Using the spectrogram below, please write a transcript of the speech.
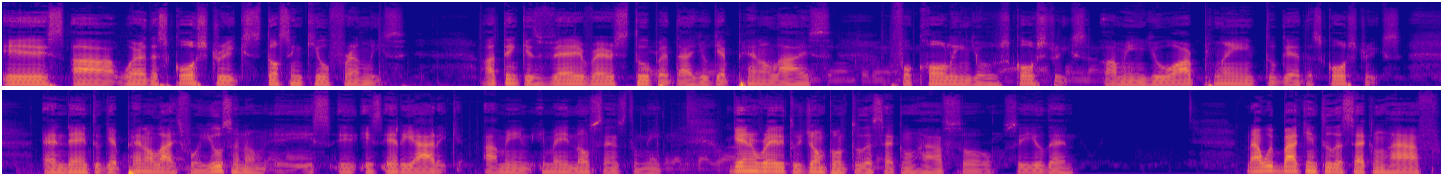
is uh, where the score streaks doesn't kill friendlies. I think it's very, very stupid that you get penalized for calling your score streaks. I mean, you are playing to get the score streaks, and then to get penalized for using them is is idiotic. I mean, it made no sense to me. Getting ready to jump onto the second half, so see you then. Now we're back into the second half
